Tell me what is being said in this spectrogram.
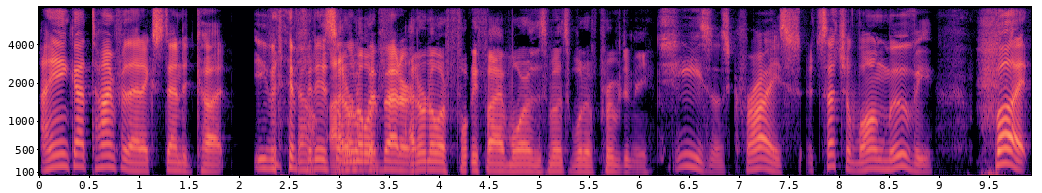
I ain't got time for that extended cut, even if it is a I don't little know bit what, better. I don't know what 45 more of this minutes would have proved to me. Jesus Christ, it's such a long movie. But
